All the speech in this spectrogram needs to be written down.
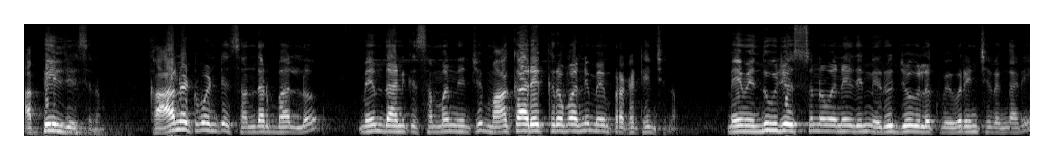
అప్పీల్ చేసినాం కానటువంటి సందర్భాల్లో మేము దానికి సంబంధించి మా కార్యక్రమాన్ని మేము ప్రకటించినాం. మేము ఎందుకు చేస్తున్నాం అనేది నిరుద్యోగులకు వివరించడం కానీ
